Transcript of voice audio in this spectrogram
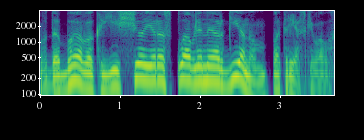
Вдобавок еще и расплавленный аргенум потрескивал.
